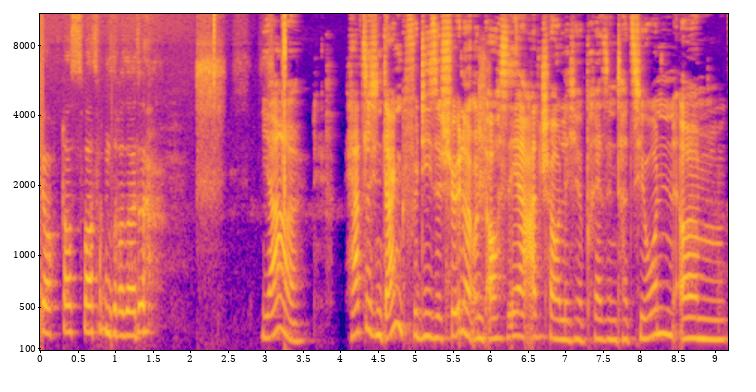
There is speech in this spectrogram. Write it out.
Ja, das war's von unserer Seite. Ja, herzlichen Dank für diese schöne und auch sehr anschauliche Präsentation. Ähm,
